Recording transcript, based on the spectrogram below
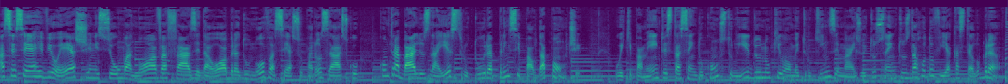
A CCR Vioeste iniciou uma nova fase da obra do novo acesso para Osasco, com trabalhos na estrutura principal da ponte. O equipamento está sendo construído no quilômetro 15 mais 800 da rodovia Castelo Branco.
